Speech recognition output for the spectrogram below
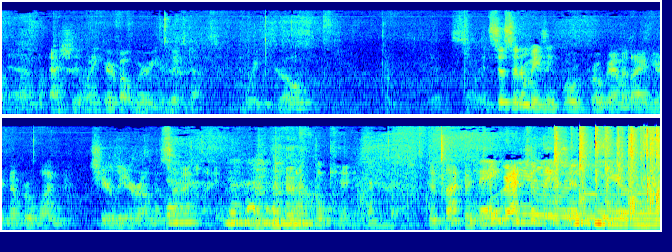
And actually, I want to hear about where you went up, and where you go. So it's just an amazing program, and I am your number one cheerleader on the sideline. okay. Good luck and Thank you. congratulations. Thank you.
